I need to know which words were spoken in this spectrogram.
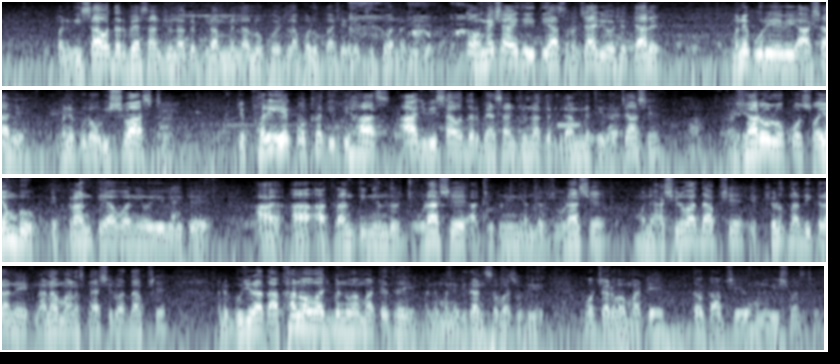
પણ વિસાવદર, ભેસાણ, જુનાગઢ ગ્રામ્યના લોકો એટલા બળુકા છે કે જીતવા નથી દેતા. તો હંમેશા અહીંથી ઇતિહાસ રચાઈ રહ્યો છે ત્યારે મને પૂરી એવી આશા છે, મને પૂરો વિશ્વાસ છે કે ફરી એક વખત ઇતિહાસ આ જ વિસાવદર, ભેસાણ, જુનાગઢ ગ્રામ્યથી રચાશે. હજારો લોકો સ્વયંભૂ એક ક્રાંતિ આવવાની હોય એવી રીતે આ આ ક્રાંતિની અંદર જોડાશે, આ ચૂંટણીની અંદર જોડાશે. મને આશીર્વાદ આપશે, એક ખેડૂતના દીકરાને, એક નાના માણસને આશીર્વાદ આપશે. અને ગુજરાત આખાનો અવાજ બનવા માટે થઈ અને મને વિધાનસભા સુધી પહોંચાડવા માટે તક આપશે એવો મને વિશ્વાસ છે.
